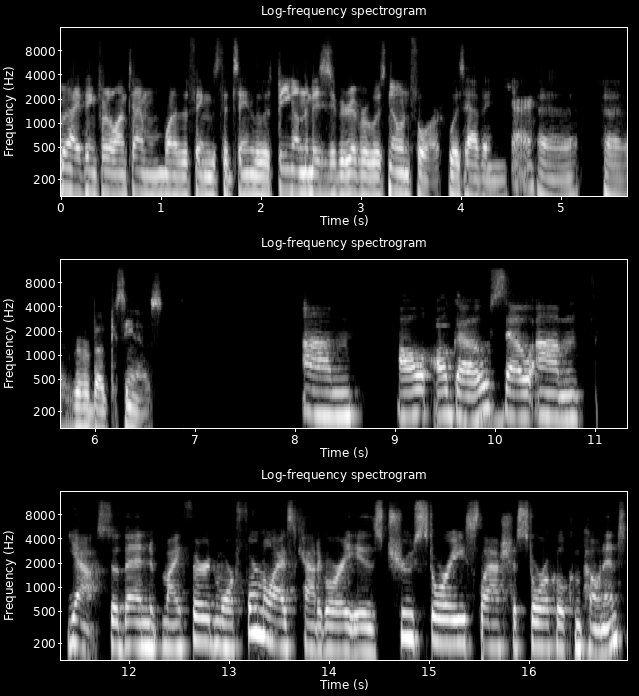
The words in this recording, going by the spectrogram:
I think, for a long time one of the things that St. Louis, being on the Mississippi River, was known for was having Sure. uh, uh, riverboat casinos. Um, I'll I'll go. So um, yeah. So then my third more formalized category is true story slash historical component.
